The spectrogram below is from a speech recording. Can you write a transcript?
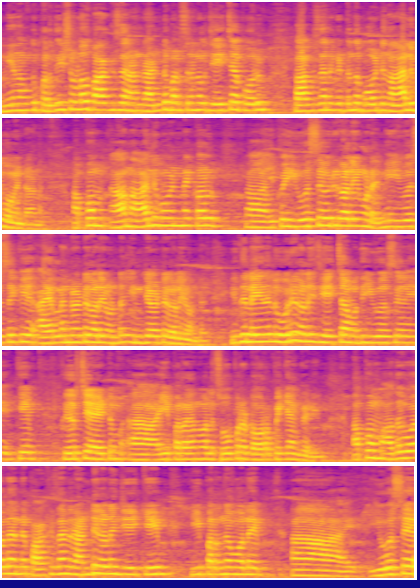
ഇനി നമുക്ക് പ്രതീക്ഷയുള്ളത് പാകിസ്ഥാനാണ്. രണ്ട് മത്സരങ്ങൾ ജയിച്ചാൽ പോലും പാകിസ്ഥാന് കിട്ടുന്ന പോയിന്റ് നാല് പോയിന്റ് ആണ്. അപ്പം ആ നാല് പോയിന്റിനേക്കാൾ ഇപ്പൊ യു എസ് എ ഒരു കളിയും കൂടെ. ഇനി യു എസ് എക്ക് അയർലൻഡായിട്ട് കളിയുണ്ട് ഇന്ത്യയായിട്ട് കളിയുണ്ട്. ഇതിലേതിൽ ഒരു കളി ജയിച്ചാൽ മതി യു എസ് എക്ക് തീർച്ചയായിട്ടും ഈ പറയുന്ന പോലെ സൂപ്പറായിട്ട് ഉറപ്പിക്കാൻ കഴിയും. അപ്പം അതുപോലെ തന്നെ പാകിസ്ഥാൻ രണ്ട് കളിയും ജയിക്കുകയും ഈ പറഞ്ഞ പോലെ യു എസ് എ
